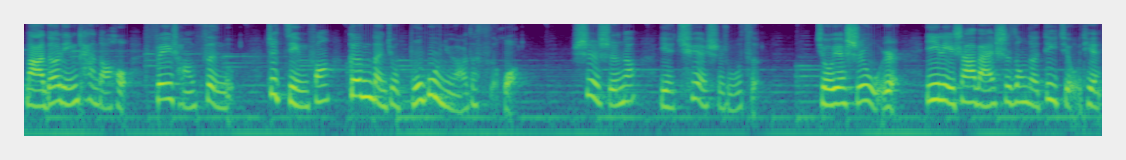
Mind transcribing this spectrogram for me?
马德琳看到后非常愤怒，这警方根本就不顾女儿的死活。事实呢，也确实如此。九月十五日，伊丽莎白失踪的第九天，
